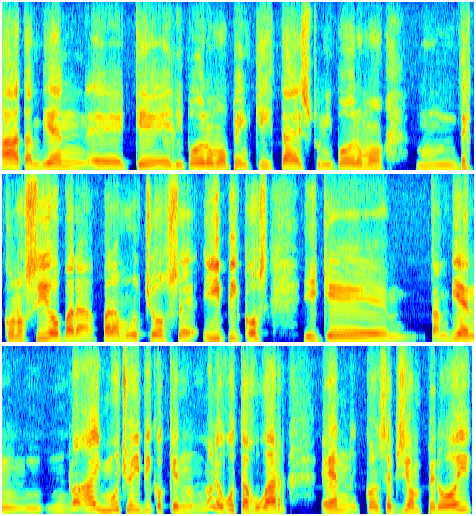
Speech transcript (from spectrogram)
a también eh, que el hipódromo penquista es un hipódromo mm, desconocido para, para muchos eh, hípicos y que mm, también no hay muchos hípicos que no, no les gusta jugar en Concepción, pero hoy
